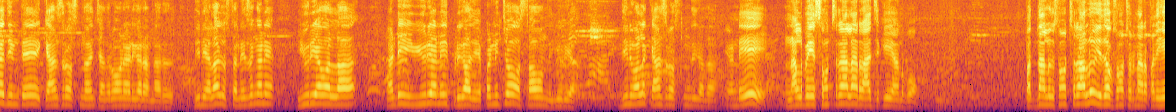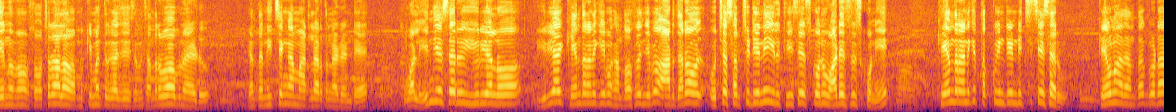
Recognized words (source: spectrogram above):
యూరియా తింటే క్యాన్సర్ వస్తుందని చంద్రబాబు నాయుడు గారు అన్నారు. దీన్ని ఎలా చూస్తారు? నిజంగానే యూరియా వల్ల అంటే ఈ యూరియా అనేది ఇప్పుడు కాదు ఎప్పటి నుంచో వస్తూ ఉంది యూరియా. దీనివల్ల క్యాన్సర్ వస్తుంది కదా. అండి నలభై సంవత్సరాల రాజకీయ అనుభవం. పద్నాలుగు సంవత్సరాలు ఇదొక సంవత్సరంన్నర పదిహేను సంవత్సరాల ముఖ్యమంత్రిగా చేసిన చంద్రబాబు నాయుడు ఎంత నీచంగా మాట్లాడుతున్నాడంటే వాళ్ళు ఏం చేశారు యూరియాలో? యూరియా కేంద్రానికి మాకు అంత అవసరం చెప్పి ఆ ధర వచ్చే సబ్సిడీని వీళ్ళు తీసేసుకొని వాడేసేసుకొని కేంద్రానికి తక్కువ ఇంటెంట్ ఇచ్చి చేశారు. కేవలం అదంతా కూడా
